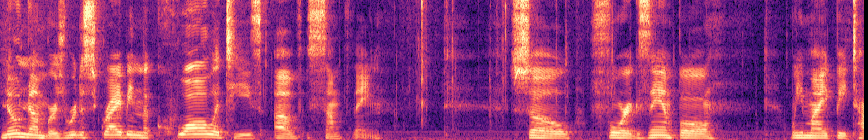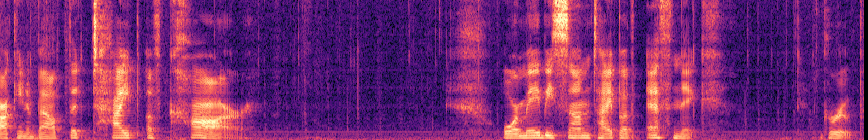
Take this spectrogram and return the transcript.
No numbers. We're describing the qualities of something. So, for example, we might be talking about the type of car. Or maybe some type of ethnic group.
